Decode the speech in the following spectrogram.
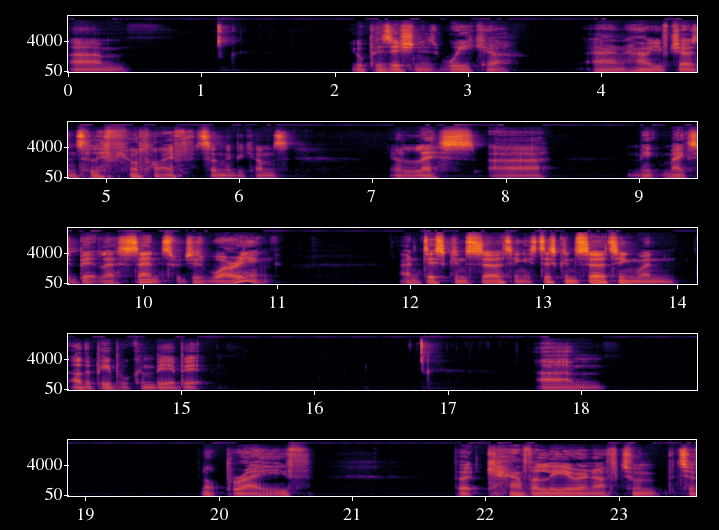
um, your position is weaker and how you've chosen to live your life suddenly becomes you know, less uh, makes a bit less sense which is worrying and disconcerting. It's disconcerting when other people can be a bit um not brave but cavalier enough to to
